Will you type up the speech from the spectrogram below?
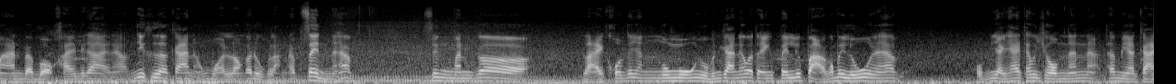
มานแบบบอกใครไม่ได้นะครับ นี่คืออาการของหมอนรองกระดูกหลังทับเส้นนะครับ ซึ่งมันก็หลายคนก็ยังงงๆอยู่เหมือนกันนะว่าตัวเองเป็นหรือเปล่าก็ไม่รู้นะครับ ผมอยากให้ท่านผู้ชมนั้นนะถ้ามีอาการ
